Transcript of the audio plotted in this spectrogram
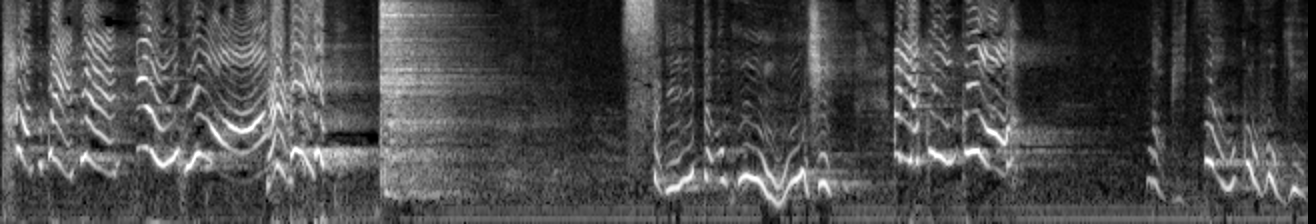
她是背身有花，谁的武器？哎呀，公公，我比真古无言，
